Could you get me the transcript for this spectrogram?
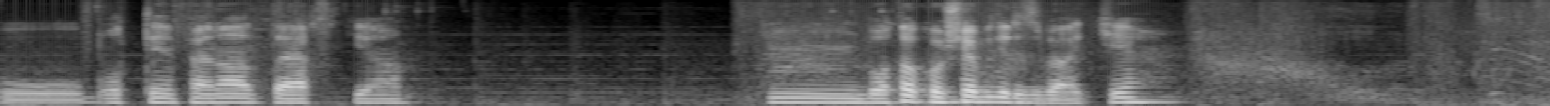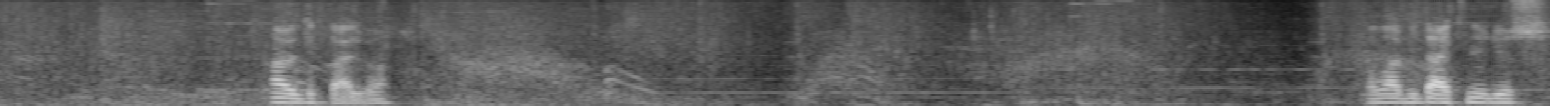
Oo, bot lane fena dayaktık ya. Hmm, bota koşabiliriz belki. Öldük galiba. Vallahi bir dahakine ölüyoruz.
